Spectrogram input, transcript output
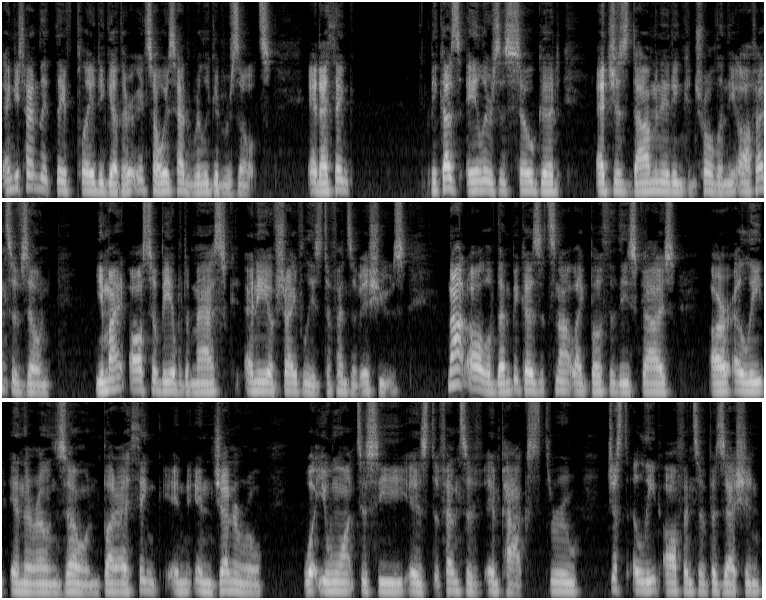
Anytime that they've played together, it's always had really good results. And I think because Ehlers is so good at just dominating control in the offensive zone, you might also be able to mask any of Scheifele's defensive issues. Not all of them, because it's not like both of these guys are elite in their own zone. But I think in, in general, what you want to see is defensive impacts through just elite offensive possession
